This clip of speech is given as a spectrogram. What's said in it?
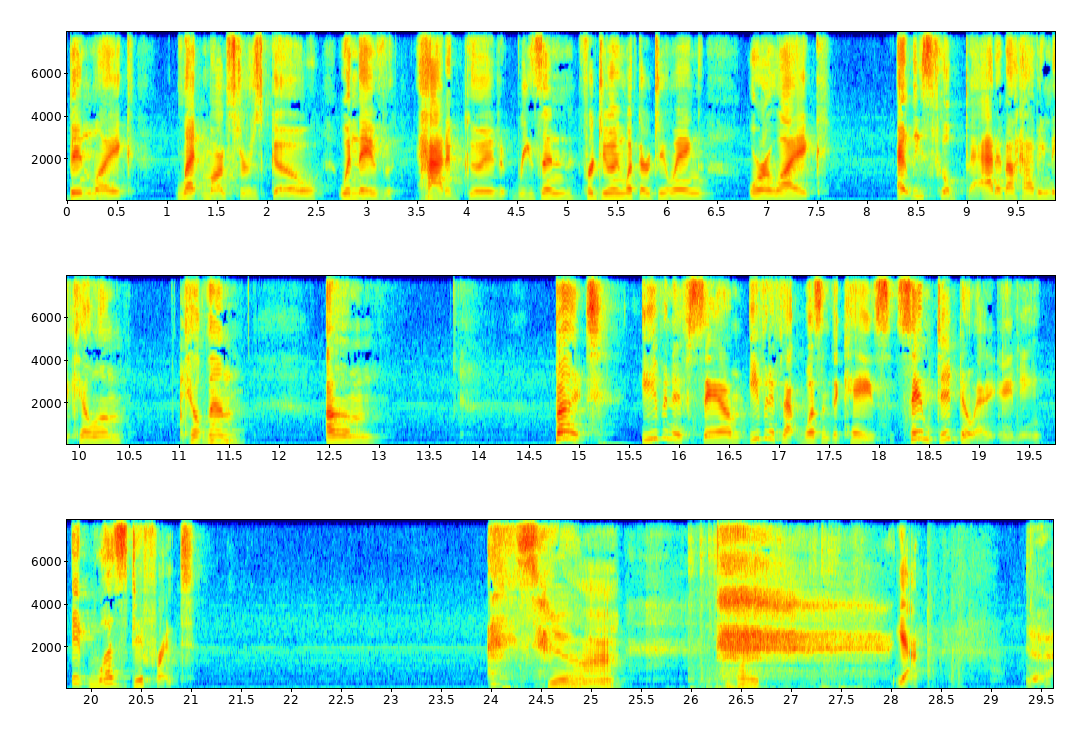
been like let monsters go when they've had a good reason for doing what they're doing or like at least feel bad about having to kill them kill them um but even if Sam, even if that wasn't the case, Sam did know A- Amy. It was different. Yeah. but Yeah. yeah,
